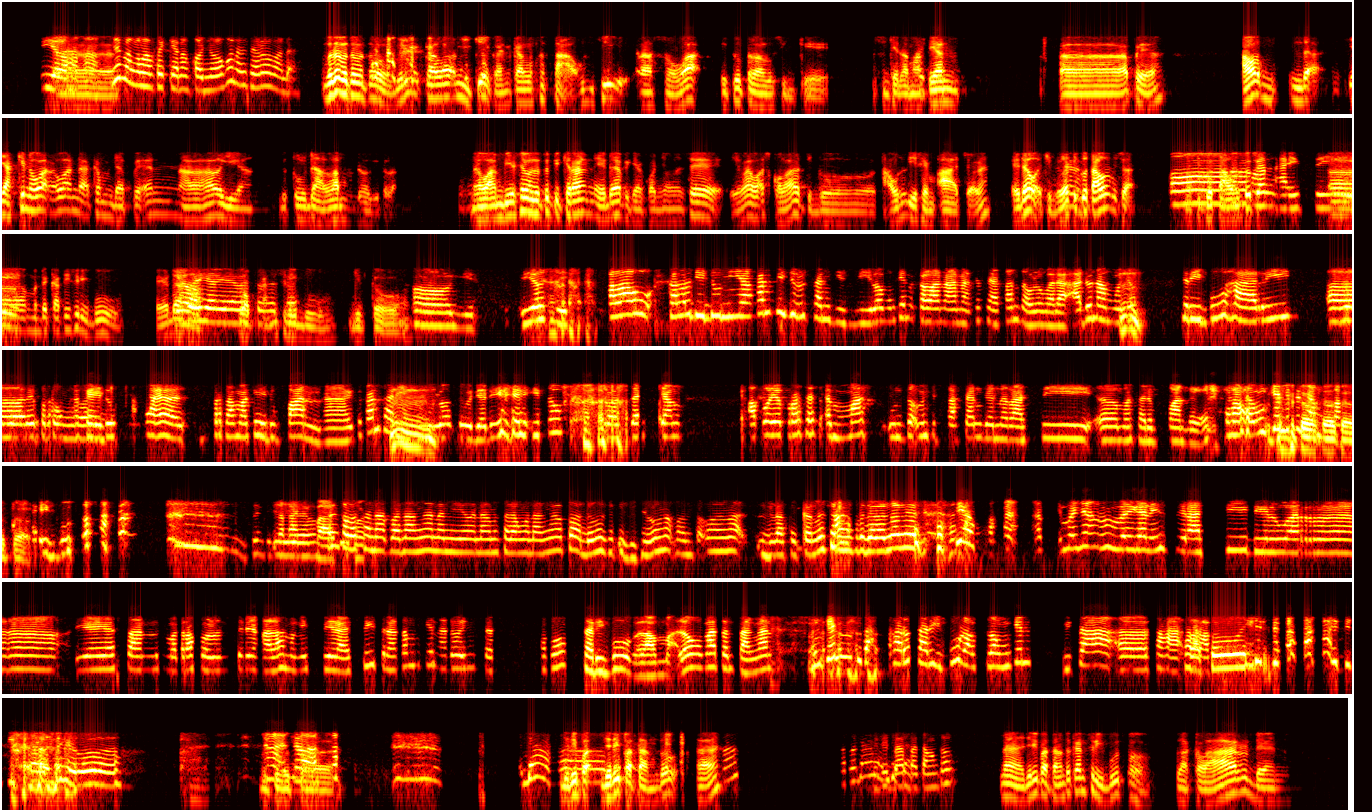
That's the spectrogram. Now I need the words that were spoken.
Iya, Eh, dia emang emang pikiran konyol kan seru ada. betul betul betul. Jadi kalau mikir kan kalau setahun sih rasowa itu terlalu singke. Singke dalam artian eh apa ya? Awak ndak yakin awak awak ndak akan mendapatkan hal-hal yang betul dalam udah gitu lah. Nah, awak ambil saya waktu itu pikiran ya udah pikiran konyol saya ya awak sekolah tiga tahun di SMA aja kan. Ya udah awak cibula tiga tahun bisa. oh tiga tahun tuh kan, I see Eh, mendekati seribu. Ya udah Iya, iya, iya, betul, klopkan betul. seribu gitu. oh gitu iya sih kalau kalau di dunia kan sih jurusan gizi lo mungkin kalau anak-anak kesehatan tahu lo ada ada namanya Hmm. seribu hari eh hari pertumbuhan. kehidupan eh, pertama kehidupan nah itu kan seribu Hmm. lo tuh jadi itu proses yang apa ya proses emas untuk menciptakan generasi eh, masa depan ya mungkin itu betul, yang betul, betul, betul. Iya, kan kalau sana pandangan dan iya nang sedang menangan tuh adalah gitu gitu nak mantap nak dilakukan lah seribu perjalanan ya. Iya, banyak memberikan inspirasi di luar eh, yayasan Sumatera Volunteer yang kalah menginspirasi. Ternyata mungkin ada inspirasi apa seribu lama lo mah tantangan mungkin harus seribu langsung mungkin bisa eh, saha- Satu. Aduh. betul, Ada. betul. Dah. Jadi Pak, jadi Patang tuh, ah? apa dah? Jadi Pak Patang tuh. Nah, jadi Patang tuh kan seribu tuh, lah kelar dan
